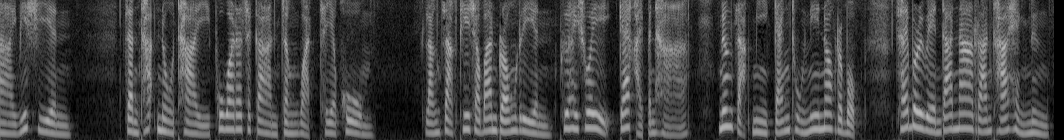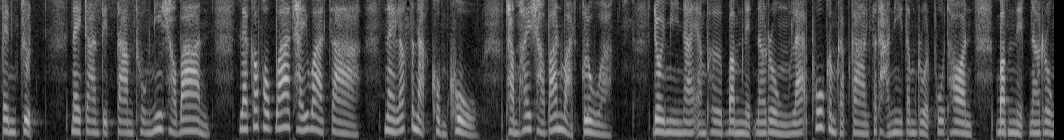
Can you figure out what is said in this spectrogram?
นายวิเชียน จันทโนไทยผู้ว่าราชการจังหวัดชัยภูมิ หลังจากที่ชาวบ้านร้องเรียนเพื่อให้ช่วยแก้ไขปัญหา เนื่องจากมีแก๊งทวงหนี้นอกระบบ ใช้บริเวณด้านหน้าร้านค้าแห่งหนึ่งเป็นจุด ในการติดตามทวงหนี้ชาวบ้าน และก็พบว่าใช้วาจา ในลักษณะข่มขู่ทำให้ชาวบ้านหวาดกลัว โดยมีนายอำเภอบำเหน็จนรงและผู้กำกับการสถานีตำรวจภูทรบำเหน็จนรง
